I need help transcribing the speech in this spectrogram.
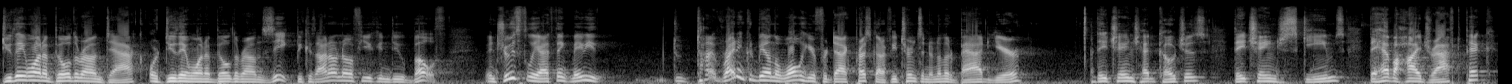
do they want to build around Dak or do they want to build around Zeke? Because I don't know if you can do both. And truthfully, I think maybe time, writing could be on the wall here for Dak Prescott if he turns in another bad year. They change head coaches, they change schemes, they have a high draft pick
